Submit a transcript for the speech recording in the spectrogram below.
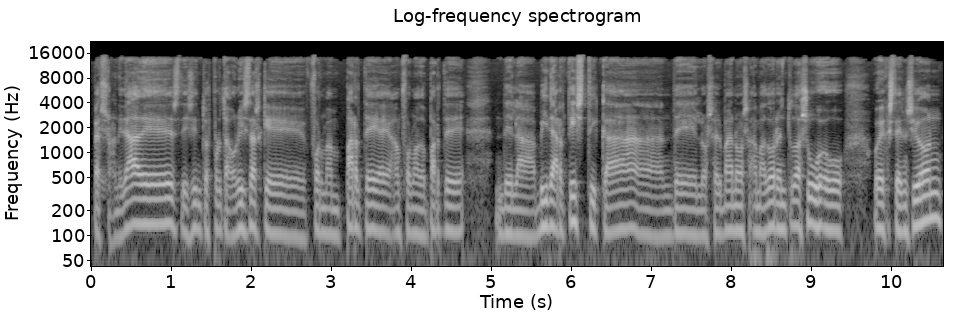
personalidades, distintos protagonistas que forman parte, han formado parte de, la vida artística de los hermanos Amador en toda su extensión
